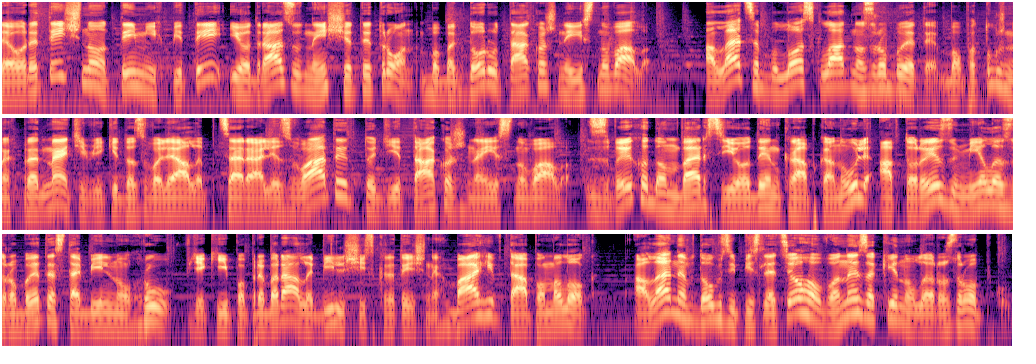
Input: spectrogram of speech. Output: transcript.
Теоретично ти міг піти і одразу нищити трон, бо бекдору також не існувало. Але це було складно зробити, бо потужних предметів, які дозволяли б це реалізувати, тоді також не існувало. З виходом версії 1.0 автори зуміли зробити стабільну гру, в якій поприбирали більшість критичних багів та помилок. Але невдовзі після цього вони закинули розробку.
